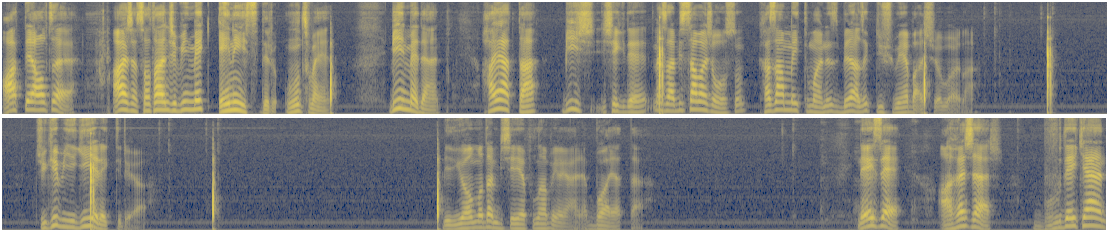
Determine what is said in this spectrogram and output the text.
At D6. Ayrıca satrancı bilmek en iyisidir. Unutmayın. Bilmeden hayatta bir şekilde mesela bir savaş olsun kazanma ihtimaliniz birazcık düşmeye başlıyor bu arada. Çünkü bilgi gerektiriyor. Bilgi olmadan bir şey yapılamıyor yani bu hayatta. Neyse Arkadaşlar buradayken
